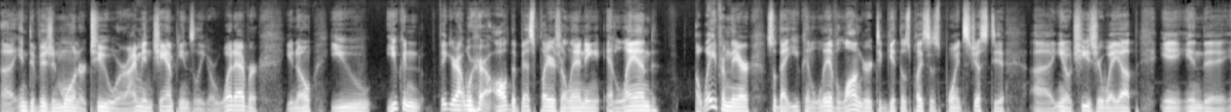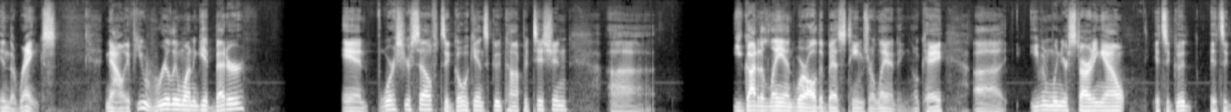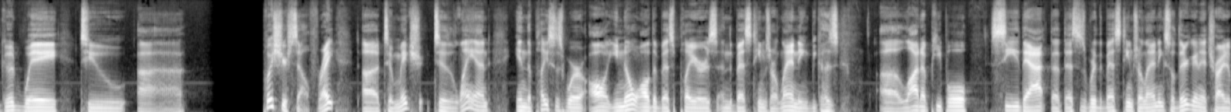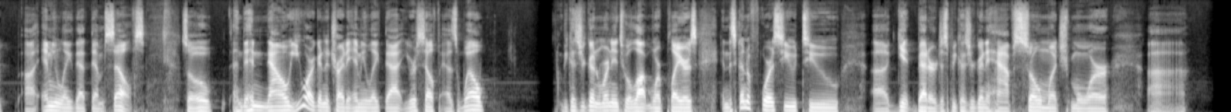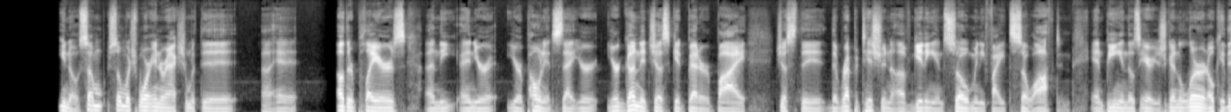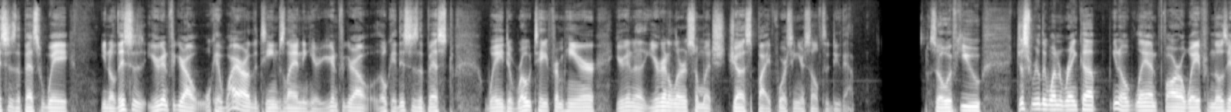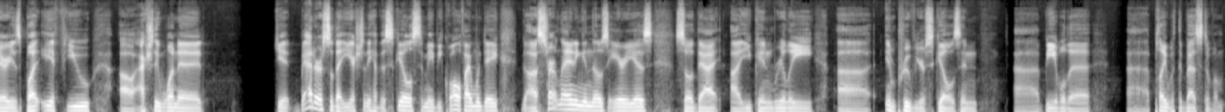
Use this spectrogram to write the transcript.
uh, in Division One or two, or I'm in Champions League or whatever." You know, you you can figure out where all the best players are landing and land away from there so that you can live longer to get those places points just to uh, you know cheese your way up in, in the in the ranks. Now, if you really want to get better and force yourself to go against good competition, uh, you got to land where all the best teams are landing. Okay, uh, even when you're starting out, it's a good it's a good way to uh, push yourself, right? Uh, to make sure to land in the places where all you know all the best players and the best teams are landing, because a lot of people see that that this is where the best teams are landing, so they're going to try to uh, emulate that themselves. So, and then now you are going to try to emulate that yourself as well because you're going to run into a lot more players and it's going to force you to uh, get better just because you're going to have so much more uh, you know some so much more interaction with the uh, other players and the and your your opponents that you're you're going to just get better by just the the repetition of getting in so many fights so often and being in those areas. You're going to learn okay this is the best way you know this is you're gonna figure out okay why are the teams landing here? You're gonna figure out okay this is the best way to rotate from here. You're gonna you're gonna learn so much just by forcing yourself to do that. So if you just really want to rank up you know land far away from those areas but if you uh, actually want to get better so that you actually have the skills to maybe qualify one day uh, start landing in those areas so that uh, you can really uh, improve your skills and uh, be able to uh, play with the best of them.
